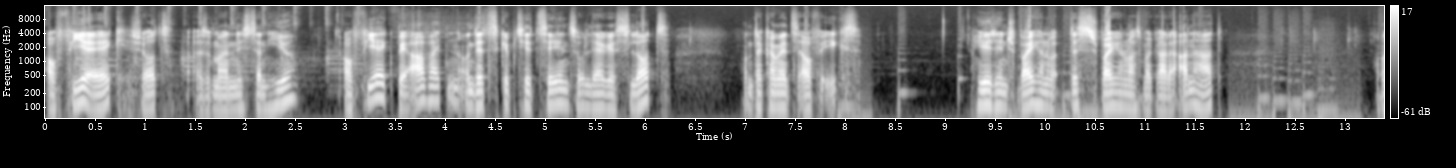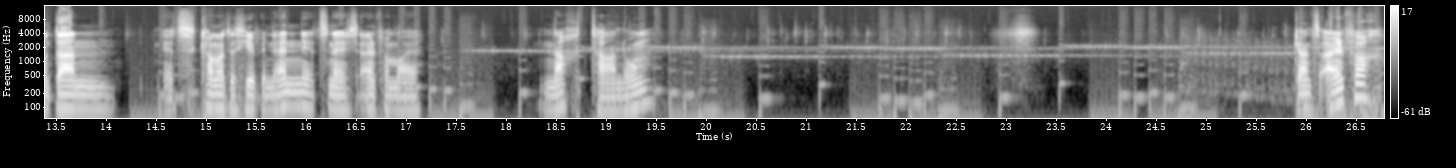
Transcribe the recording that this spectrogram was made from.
Auf Viereck. Schaut. Also man ist dann hier. Auf Viereck bearbeiten. Und jetzt gibt es hier 10 so leere Slots. Und da kann man jetzt auf X hier den speichern, das speichern, was man gerade anhat. Und dann, jetzt kann man das hier benennen. Jetzt nenne ich es einfach mal Nachttarnung. Ganz einfach.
